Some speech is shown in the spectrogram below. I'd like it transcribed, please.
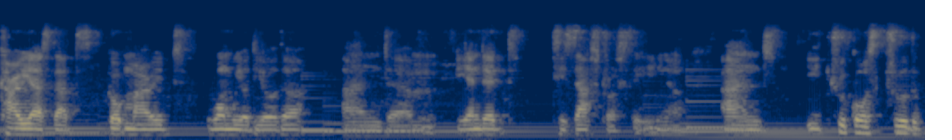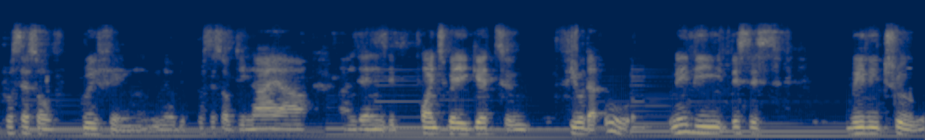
carriers that got married one way or the other, and um, he ended disastrously, you know. And it took us through the process of grieving, you know, the process of denial, and then the point where you get to feel that, oh, maybe this is really true,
